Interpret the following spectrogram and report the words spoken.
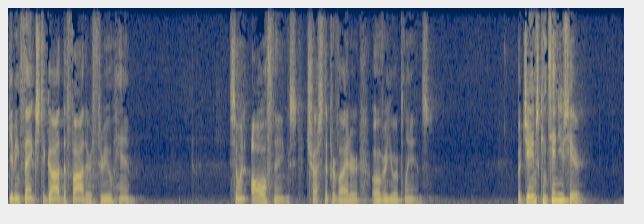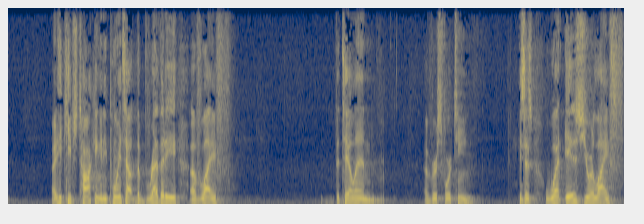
giving thanks to God the Father through him. So, in all things, trust the provider over your plans. But James continues here. Right? He keeps talking and he points out the brevity of life. The tail end of verse 14. He says, What is your life?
